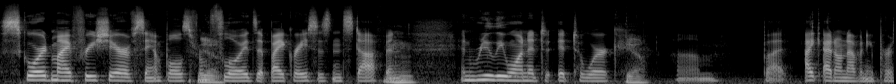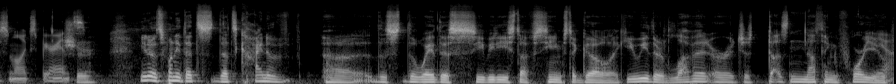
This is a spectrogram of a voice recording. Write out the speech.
scored my free share of samples from yeah. Floyd's at bike races and stuff, and mm-hmm. and really wanted to, it to work. Yeah. Um, but I, I don't have any personal experience. Sure. You know, it's funny. That's that's kind of uh, this the way this CBD stuff seems to go. Like you either love it or it just does nothing for you. Yeah.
